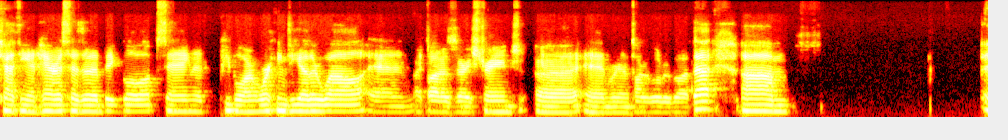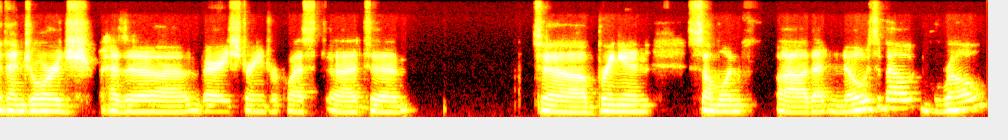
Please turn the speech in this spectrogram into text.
Cathyann Harris has a big blow up saying that people aren't working together well, and I thought it was very strange. Uh, and we're going to talk a little bit about that. Um, then George has a very strange request uh, to to bring in someone uh, that knows about grow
